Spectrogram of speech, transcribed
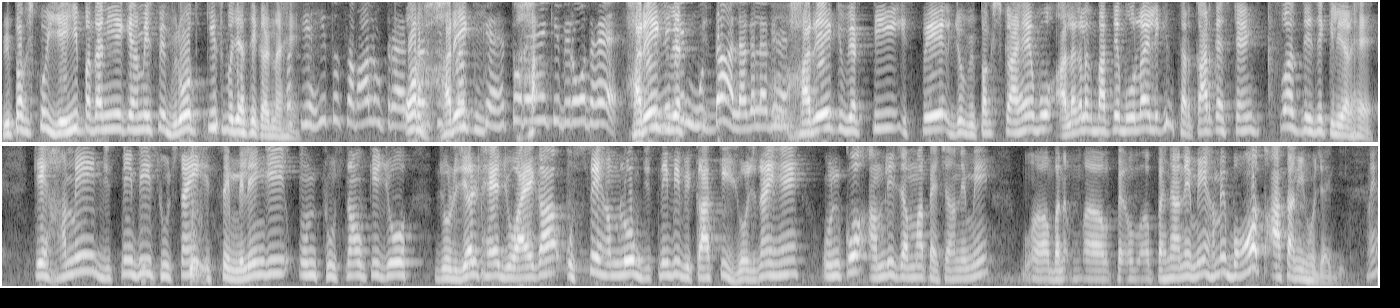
विपक्ष को यही पता नहीं है कि हमें इस पे विरोध किस वजह से करना है। यही तो सवाल उठ रहा है और हर एक- कह तो रहे हैं कि विरोध है हर एक लेकिन व्यक्ति- मुद्दा अलग अलग है। हर एक व्यक्ति इस पे जो विपक्ष का है वो अलग अलग बातें बोल रहा है लेकिन सरकार का स्टैंड फ़र्स्ट डे से क्लियर है कि हमें जितनी भी सूचनाएँ इससे मिलेंगी उन सूचनाओं की जो जो रिज़ल्ट है जो आएगा उससे हम लोग जितनी भी विकास की योजनाएँ हैं उनको अमली जमा पहचाने में बन- पहनाने में हमें बहुत आसानी हो जाएगी है?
